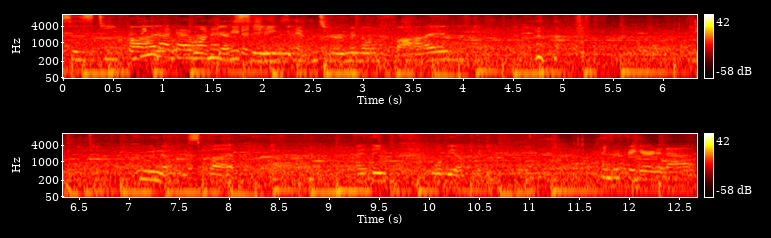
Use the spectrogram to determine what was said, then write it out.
says T5. I think that guy We're wanted me to chase him. Terminal 5. Who knows, but I think we'll be okay. I think we figured it out.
